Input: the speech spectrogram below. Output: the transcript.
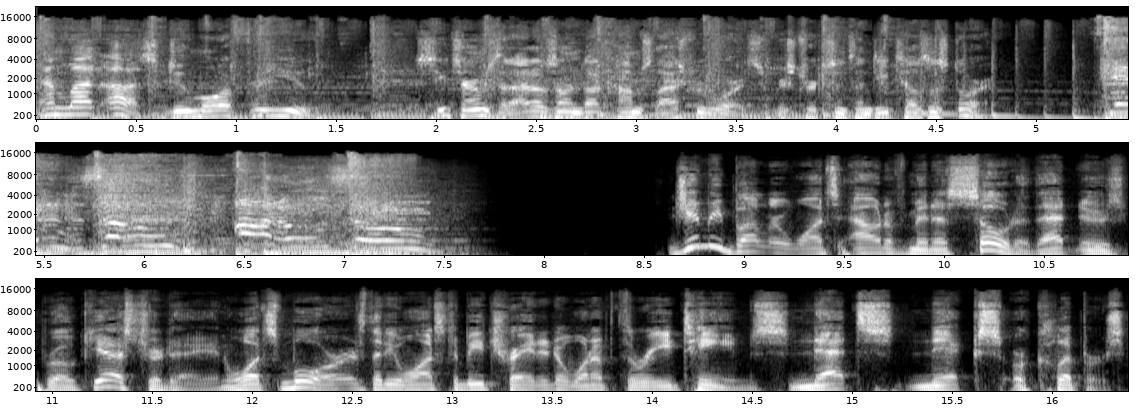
and let us do more for you. See terms at AutoZone.com slash rewards. Restrictions and details in store. Get in the zone, AutoZone. Jimmy Butler wants out of Minnesota. That news broke yesterday. And what's more is that he wants to be traded to one of three teams Nets, Knicks, or Clippers.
